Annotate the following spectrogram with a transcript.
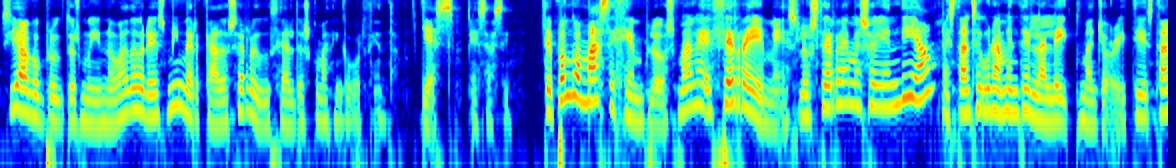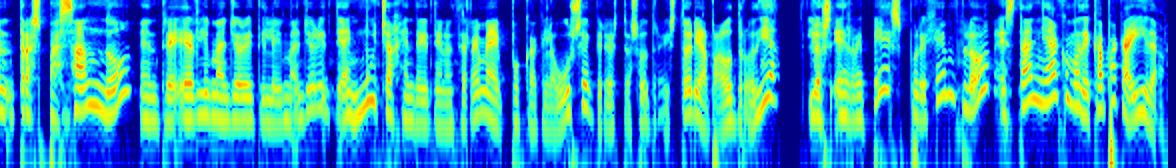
Si yo hago productos muy innovadores, mi mercado se reduce al 2,5%. Yes, es así. Te pongo más ejemplos, ¿vale? CRMs. Los CRMs hoy en día están seguramente en la late majority, están traspasando entre early majority y late majority. Hay mucha gente que tiene un CRM, hay poca que lo use, pero esto es otra historia para otro día. Los RPs, por ejemplo, están ya como de capa caída.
